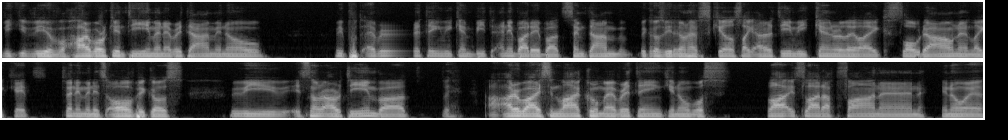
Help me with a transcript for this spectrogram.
we we have a hardworking team, and every time you know we put everything we can beat anybody, but same time because we don't have skills like our team, we can really like slow down and like get 20 minutes off because we it's not our team, but otherwise in locker room everything you know was it's a lot of fun and you know uh,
